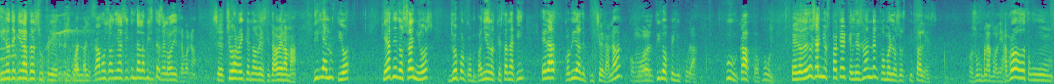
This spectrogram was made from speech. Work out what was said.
y no te quiere hacer sufrir. Y cuando llegamos al día siguiente a la visita se lo dije, bueno, se echó a reír que no ves. Dice, a ver, ama, dile a Lucio que hace dos años, yo por compañeros que están aquí, era comida de puchera, ¿no? Como el tiro película. Pum, cazo, pum. Pero de dos años para acá que les mandan como en los hospitales. Pues un plato de arroz, un,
